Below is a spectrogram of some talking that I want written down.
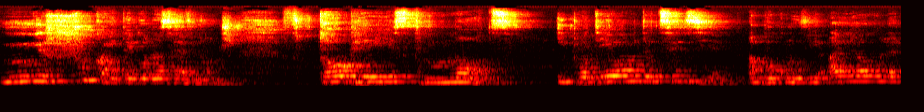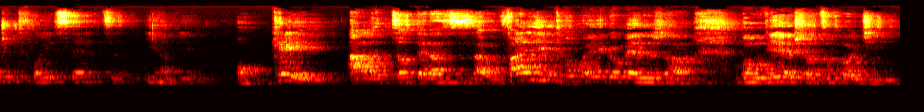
Nie szukaj tego na zewnątrz. W Tobie jest moc. I podjęłam decyzję. A Bóg mówi, a ja uleczę Twoje serce. Ja wiem, okej, okay, ale co teraz z zaufaniem do mojego męża? Bo wiesz o co chodzi.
